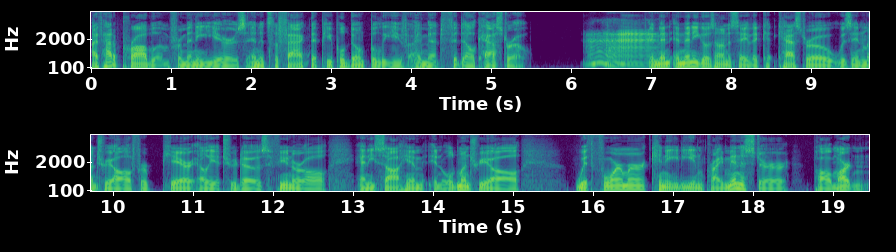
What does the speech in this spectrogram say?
I've had a problem for many years, and it's the fact that people don't believe I met Fidel Castro. Hmm. And then, and then he goes on to say that C- Castro was in Montreal for Pierre Elliott Trudeau's funeral, and he saw him in Old Montreal with former Canadian Prime Minister Paul Martin.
